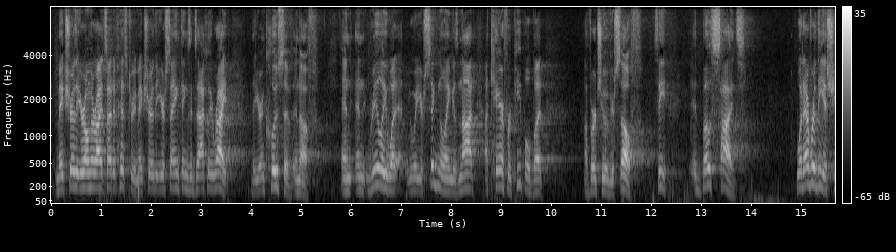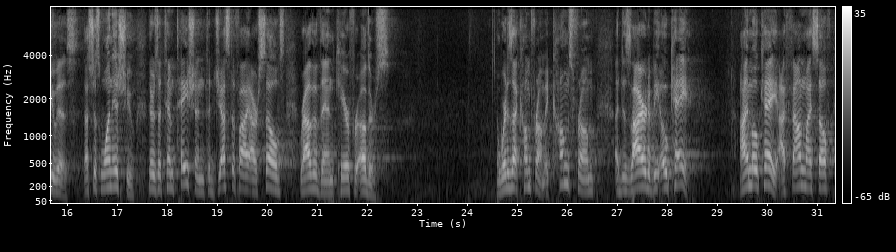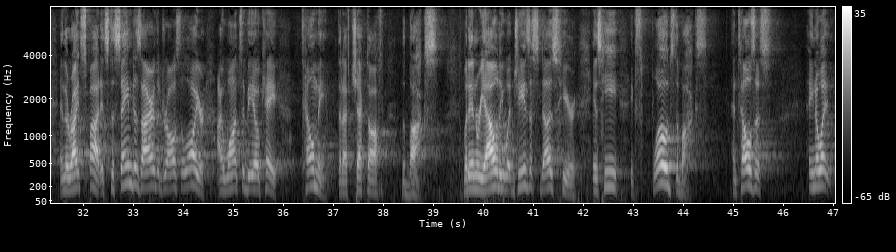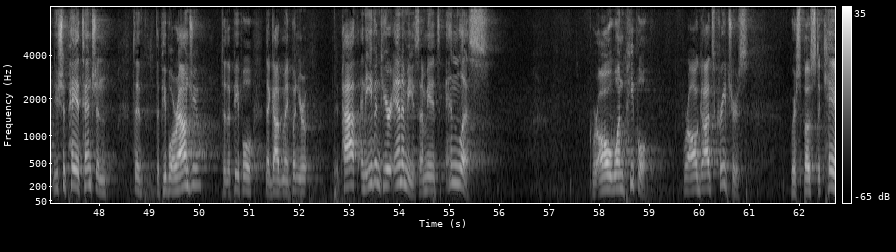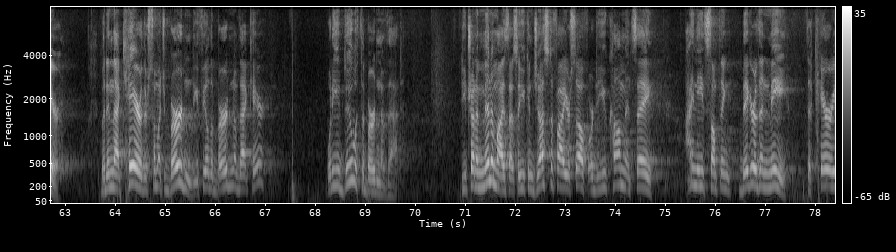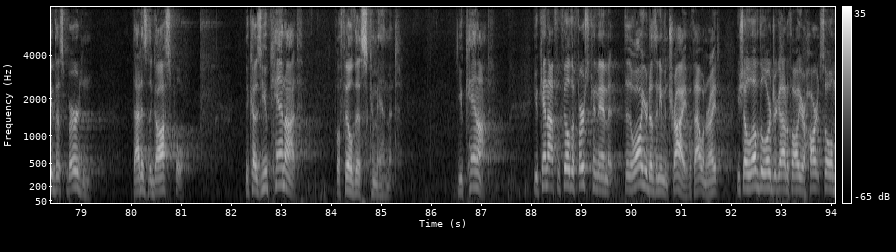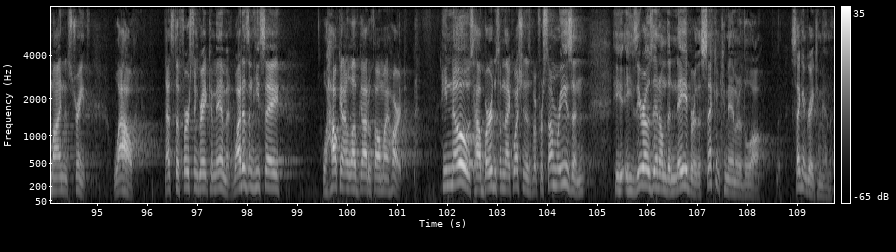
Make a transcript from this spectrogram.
make sure that you're on the right side of history, make sure that you're saying things exactly right, that you're inclusive enough. And, and really, what, what you're signaling is not a care for people, but a virtue of yourself. See, both sides. Whatever the issue is, that's just one issue. There's a temptation to justify ourselves rather than care for others. And where does that come from? It comes from a desire to be okay. I'm okay. I found myself in the right spot. It's the same desire that draws the lawyer. I want to be okay. Tell me that I've checked off the box. But in reality, what Jesus does here is he explodes the box and tells us hey, you know what? You should pay attention to the people around you, to the people that God may put in your path, and even to your enemies. I mean, it's endless. We're all one people. We're all God's creatures. We're supposed to care. But in that care, there's so much burden. Do you feel the burden of that care? What do you do with the burden of that? Do you try to minimize that so you can justify yourself, or do you come and say, I need something bigger than me to carry this burden? That is the gospel. Because you cannot fulfill this commandment. You cannot. You cannot fulfill the first commandment. The lawyer doesn't even try with that one, right? You shall love the Lord your God with all your heart, soul, mind, and strength. Wow. That's the first and great commandment. Why doesn't he say, Well, how can I love God with all my heart? He knows how burdensome that question is, but for some reason, he, he zeroes in on the neighbor, the second commandment of the law, second great commandment.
